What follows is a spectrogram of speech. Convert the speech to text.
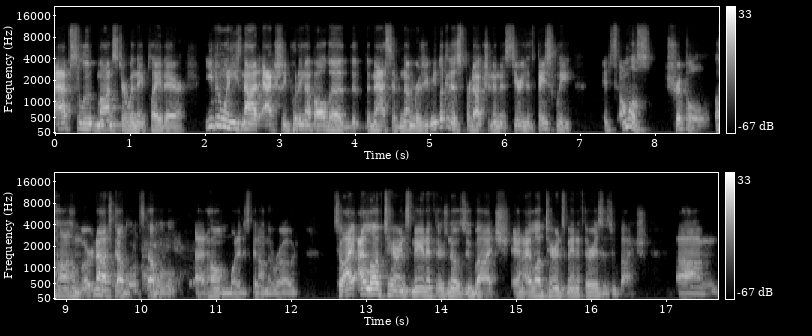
absolute monster when they play there. Even when he's not actually putting up all the, the, the massive numbers. I mean, look at his production in this series. It's basically it's almost triple, um, or no, it's double. It's double at home what it's been on the road. So I, I love Terance Mann if there's no Zubac, and I love Terance Mann if there is a Zubac. Um,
